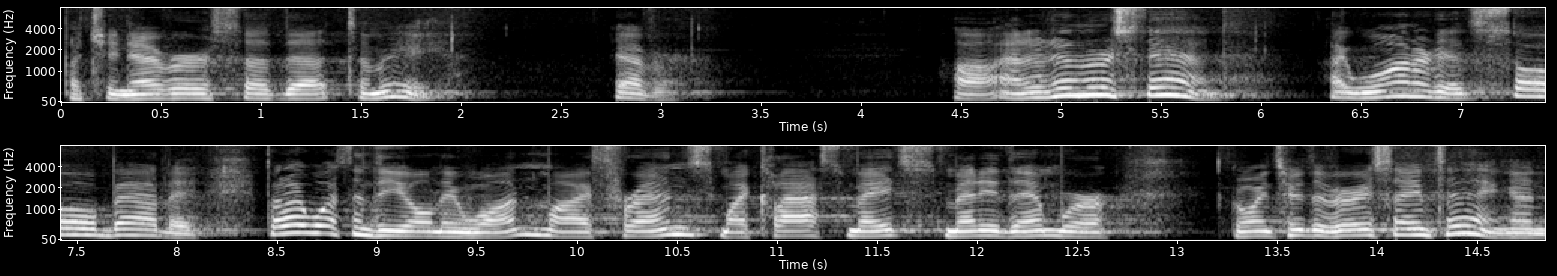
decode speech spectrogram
But she never said that to me, ever. Uh, and I didn't understand. I wanted it so badly. But I wasn't the only one. My friends, my classmates, many of them were going through the very same thing. And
